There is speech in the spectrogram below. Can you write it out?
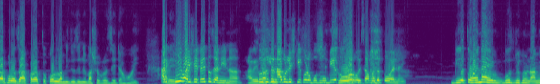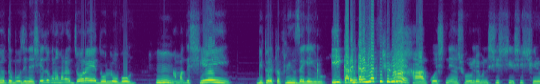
তারপরে যা করার তো করলামই দুজনে করে যেটা হয়। আরে কি হয় সেটাই তো জানি না। আরে তুই যদি না বলিস কি করে বুঝব? বিয়ে তো। তোর হয়েছে আমাদের তো হয় নাই। বিয়ে তো হয় নাই বুঝবি কোন আমিও তো বুঝি না সে যখন আমার জোরে ধরলো বোন হুম। আমাদের সেই ভিতরে একটা ফিলিংস জেগে গেল। কি কারেন্ট কারেন্ট লাগছে শরীরে? আর কোষ নিয়ে শরীর এমন শিরশির শিরশির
